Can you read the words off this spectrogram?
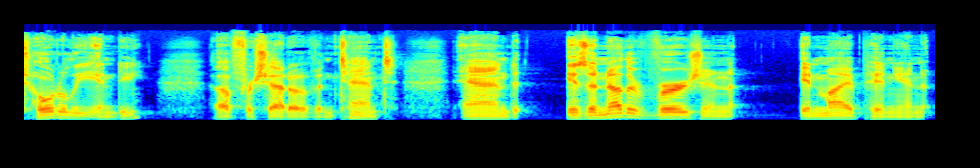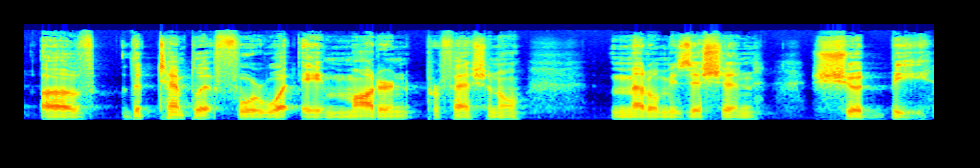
totally indie uh, for Shadow of Intent and is another version, in my opinion, of the template for what a modern professional metal musician should be.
